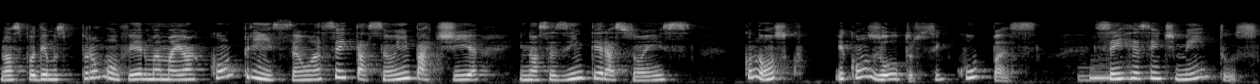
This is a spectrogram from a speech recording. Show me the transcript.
nós podemos promover uma maior compreensão, aceitação e empatia em nossas interações conosco e com os outros, sem culpas, uhum. sem ressentimentos,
